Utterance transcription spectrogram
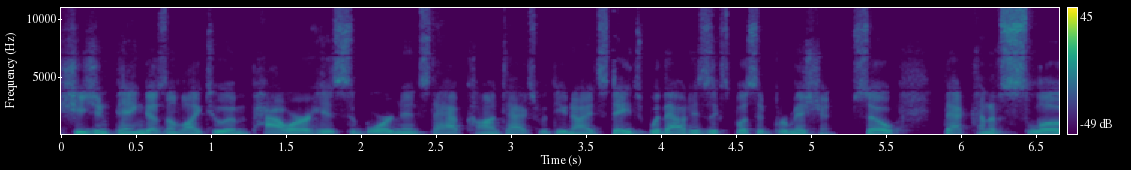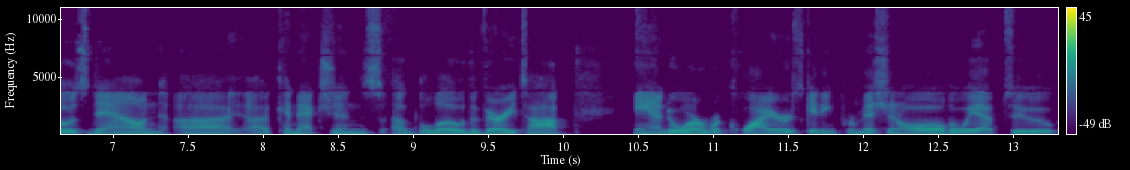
Xi Jinping doesn't like to empower his subordinates to have contacts with the United States without his explicit permission. So that kind of slows down uh, uh, connections uh, below the very top and or requires getting permission all the way up to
